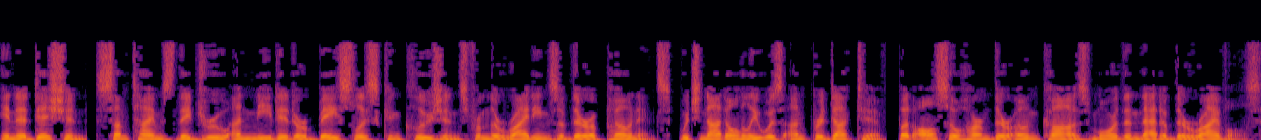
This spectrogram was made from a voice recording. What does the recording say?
In addition, sometimes they drew unneeded or baseless conclusions from the writings of their opponents, which not only was unproductive, but also harmed their own cause more than that of their rivals.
